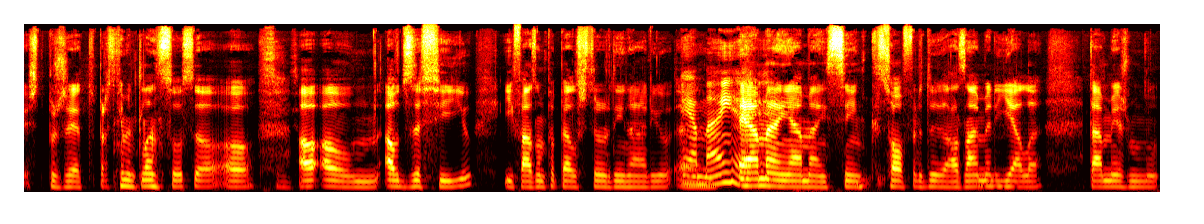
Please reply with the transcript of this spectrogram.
este projeto, praticamente lançou-se ao, ao, ao, ao, desafio e faz um papel extraordinário. É a mãe? É, é a mãe, é a mãe, sim, que sofre de Alzheimer uhum. e ela está mesmo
